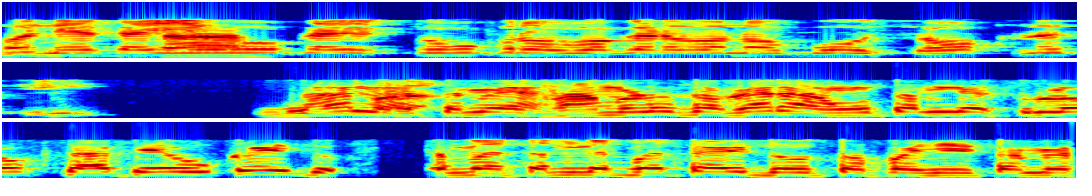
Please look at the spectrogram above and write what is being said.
મને કઈ. એવો કઈ ટોકરો વગાડવાનો બહુ શોખ નથી. ના ના તમે સાંભળો તો ખરા. હું તમને શ્લોક સાથે એવું કહી દઉં. તમે તમને બતાવી દઉં તો પછી તમે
